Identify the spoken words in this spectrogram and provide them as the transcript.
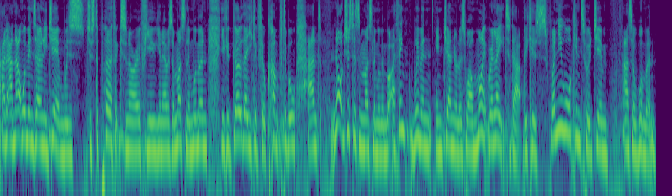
And and that women's only gym was just the perfect scenario for you. You know, as a Muslim woman, you could go there, you could feel comfortable, and not just as a Muslim woman, but I think women in general as well might relate to that because when you walk into a gym as a woman,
